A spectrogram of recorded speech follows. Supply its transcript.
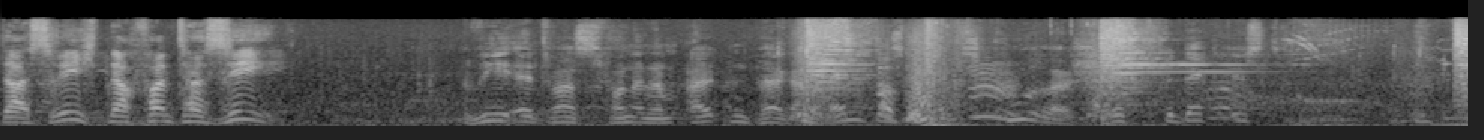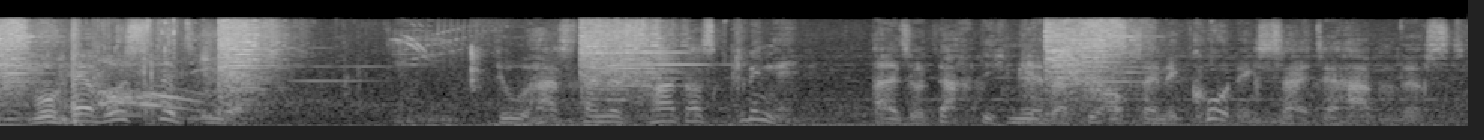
das riecht nach Fantasie. Wie etwas von einem alten Pergament, das mit obskurer Schrift bedeckt ist? Woher wusstet ihr? Du hast deines Vaters Klinge. Also dachte ich mir, dass du auch seine Kodex-Seite haben wirst.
